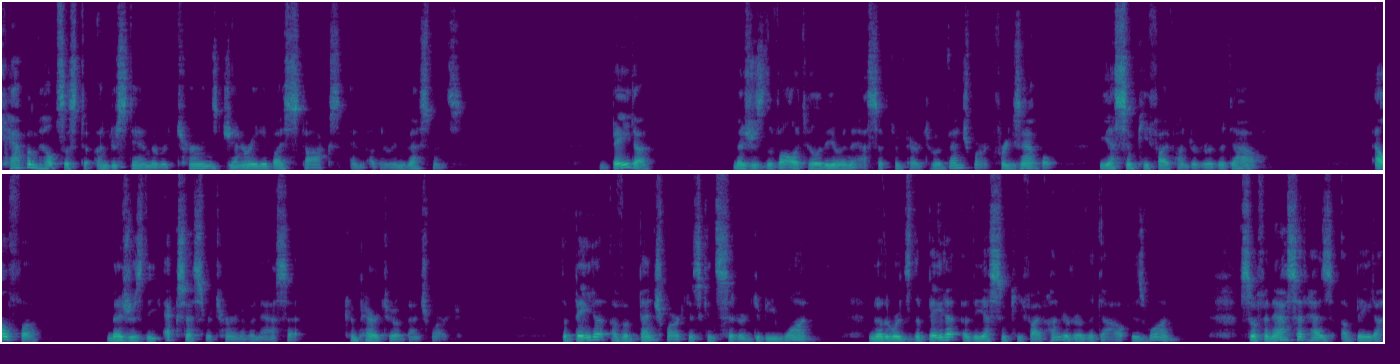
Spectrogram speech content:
CAPM helps us to understand the returns generated by stocks and other investments. Beta measures the volatility of an asset compared to a benchmark. For example, the S&P 500 or the Dow. Alpha measures the excess return of an asset compared to a benchmark. The beta of a benchmark is considered to be 1. In other words, the beta of the S&P 500 or the Dow is 1. So if an asset has a beta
